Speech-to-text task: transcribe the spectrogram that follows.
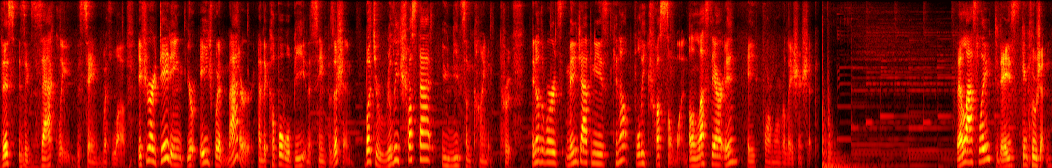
This is exactly the same with love. If you are dating, your age wouldn't matter and the couple will be in the same position. But to really trust that, you need some kind of proof. In other words, many Japanese cannot fully trust someone unless they are in a formal relationship. Then lastly, today's conclusion.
